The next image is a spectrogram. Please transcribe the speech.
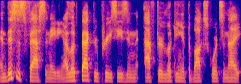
And this is fascinating. I looked back through preseason after looking at the box score tonight.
